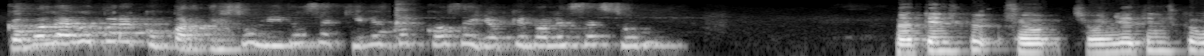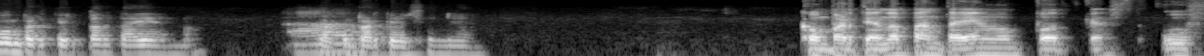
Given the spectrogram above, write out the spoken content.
¿Cómo le hago para compartir sonidos aquí en esta cosa? Yo que no les sé Zoom. No tienes que, según, según yo tienes que compartir pantalla, ¿no? Para Ah, compartir sonido. Compartiendo pantalla en un podcast. Uf.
